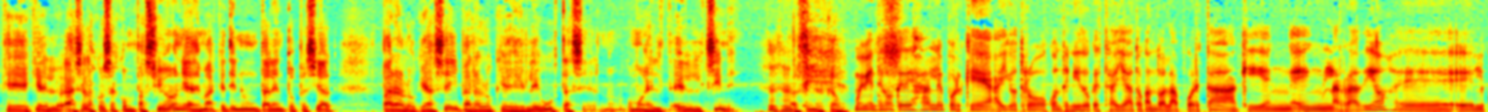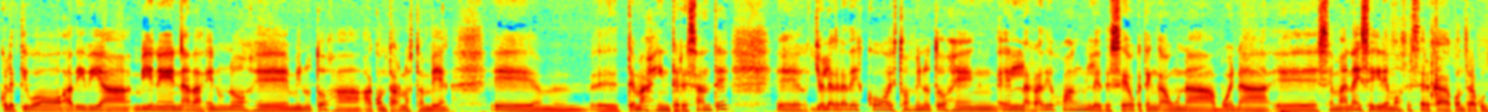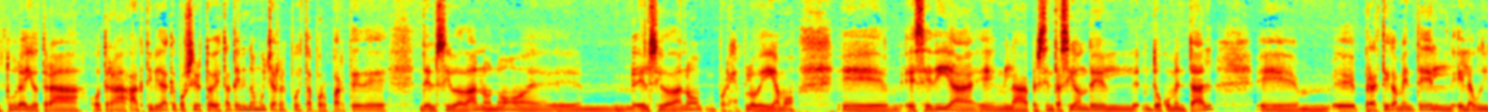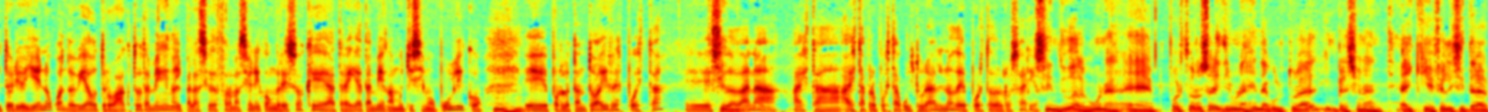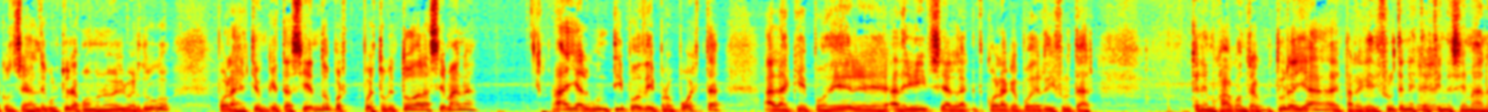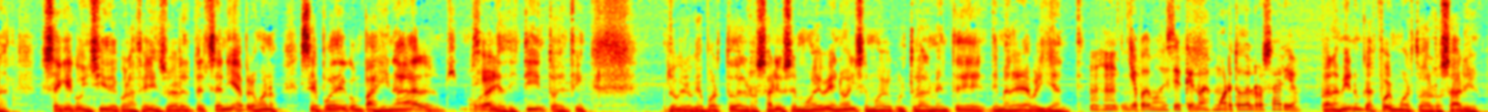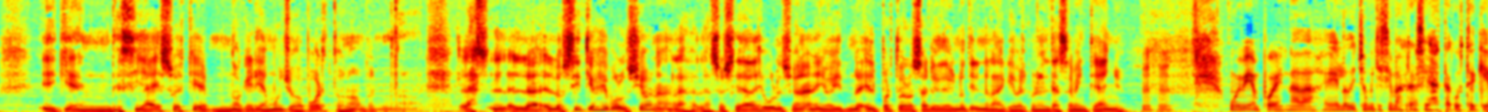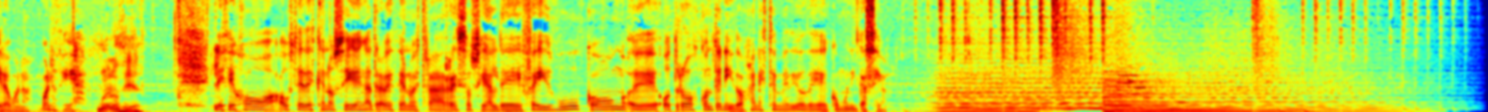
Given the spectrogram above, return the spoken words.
que, hace las cosas con pasión y además que tiene un talento especial para lo que hace y para lo que le gusta hacer, ¿no? como es el cine al fin y al cabo. Muy bien, tengo que dejarle porque hay otro contenido que está ya tocando a la puerta aquí en, en la radio. Eh, el colectivo Adivia viene nada en unos eh, minutos a, contarnos también eh, temas interesantes. yo le agradezco estos minutos en, en, la radio, Juan. Le deseo que tenga una buena semana y seguiremos de cerca Contracultura y otra otra actividad que, por cierto, está teniendo mucha respuesta por parte de, del ciudadano, ¿no? el ciudadano, por ejemplo, eh, ese día en la presentación del documental eh, eh, prácticamente el, auditorio lleno, cuando había otro acto también en el Palacio de Formación y Congresos que atraía también a muchísimo público. por lo tanto, hay respuesta ciudadana a esta, a esta propuesta cultural ¿no? de Puerto del Rosario. Sin duda alguna. Puerto del Rosario tiene una agenda cultural impresionante. Hay que felicitar al concejal de Cultura, Juan Manuel Verdugo, por la gestión que está haciendo, puesto que toda la semana hay algún tipo de propuesta a la que poder eh, adherirse, con la que poder disfrutar. Tenemos a Contracultura ya eh, para que disfruten este fin de semana. Sé que coincide con la Feria Insular de Tercería, pero bueno, se puede compaginar, horarios distintos, en fin yo creo que Puerto del Rosario se mueve, ¿no? Y se mueve culturalmente de manera brillante. Ya podemos decir que no es muerto del Rosario. Para mí nunca fue muerto del Rosario. Y quien decía eso es que no quería mucho a Puerto, ¿no? los sitios evolucionan, las, sociedades evolucionan y hoy el Puerto del Rosario de hoy no tiene nada que ver con el de hace 20 años. Muy bien, pues nada, eh, lo dicho, muchísimas gracias. Hasta que usted quiera. Bueno, buenos días. Buenos días. Les dejo a ustedes que nos siguen a través de nuestra red social de Facebook con eh, otros contenidos en este medio de comunicación.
